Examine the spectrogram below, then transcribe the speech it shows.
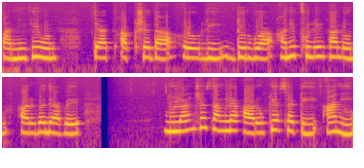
पाणी घेऊन त्यात अक्षदा रोली दुर्वा आणि फुले घालून अर्घ द्यावे. मुलांच्या चांगल्या आरोग्यासाठी आणि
